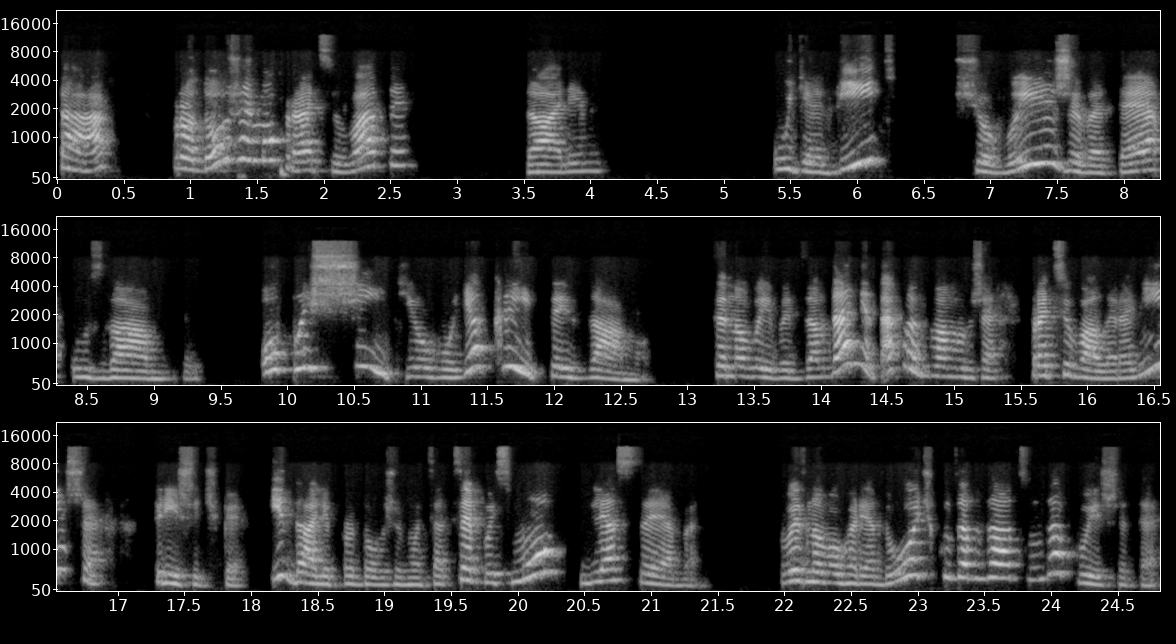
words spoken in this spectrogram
Так, продовжуємо працювати далі. Уявіть, що ви живете у замку. Опишіть його, який цей замок. Це новий вид завдання, так ми з вами вже працювали раніше трішечки, і далі продовжуємо це. Письмо для себе. Ви з нового рядочку з абзацу запишете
